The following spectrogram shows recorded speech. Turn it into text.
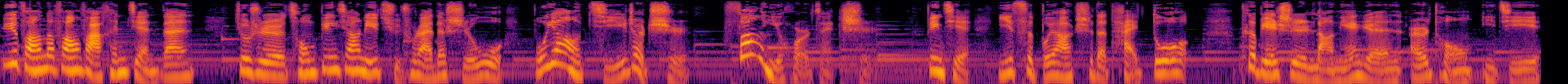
预防的方法很简单，就是从冰箱里取出来的食物不要急着吃，放一会儿再吃，并且一次不要吃的太多，特别是老年人、儿童以及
